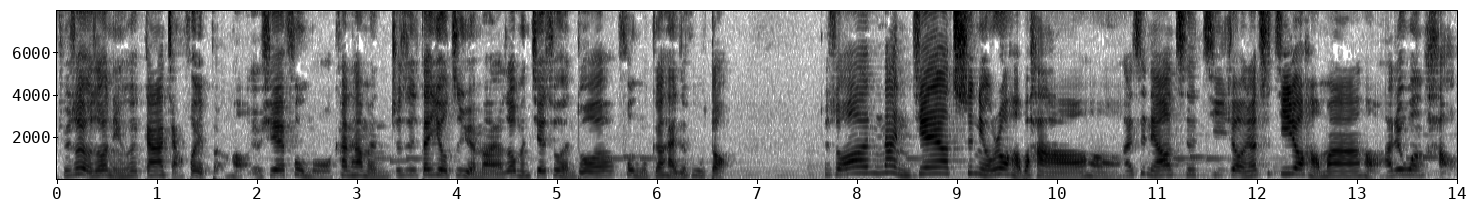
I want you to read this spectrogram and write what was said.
比如说，有时候你会跟他讲绘本哈，有些父母看他们就是在幼稚园嘛，有时候我们接触很多父母跟孩子互动，就说：“哦，那你今天要吃牛肉好不好？哈，还是你要吃鸡肉？你要吃鸡肉好吗？哈？”他就问好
